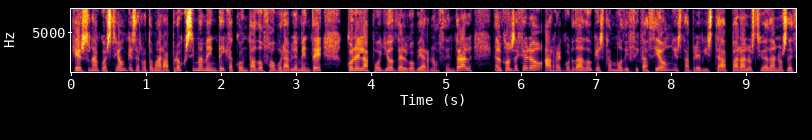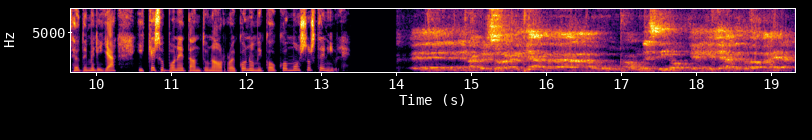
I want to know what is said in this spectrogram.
que es una cuestión que se retomará próximamente y que ha contado favorablemente con el apoyo del Gobierno central. El consejero ha recordado que esta modificación está prevista para los ciudadanos de Ceuta y Melilla y que supone tanto un ahorro económico como sostenible. Eh, la persona que viaja a un destino tiene que viajar de todas maneras.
